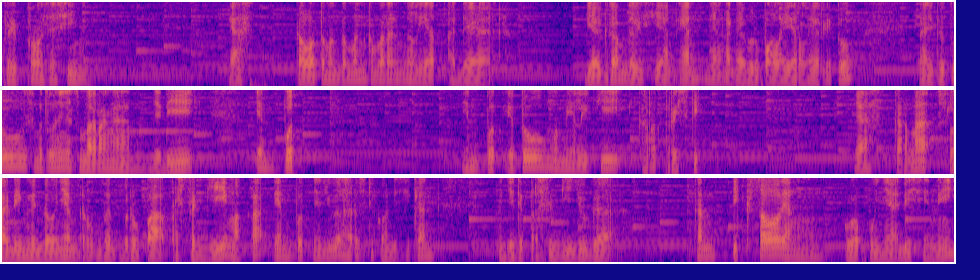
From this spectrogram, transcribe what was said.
pre-processing. Ya, kalau teman-teman kemarin ngelihat ada diagram dari CNN yang ada berupa layer-layer itu, nah itu tuh sebetulnya sembarangan. Jadi input input itu memiliki karakteristik ya. Karena sliding windownya berupa persegi maka inputnya juga harus dikondisikan menjadi persegi juga. Kan pixel yang gue punya di sini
